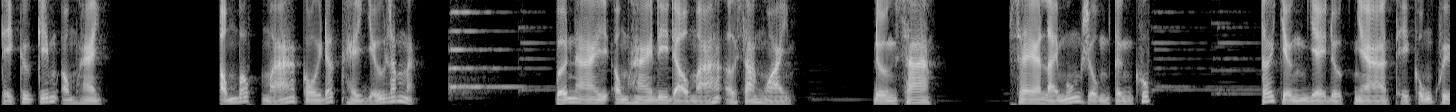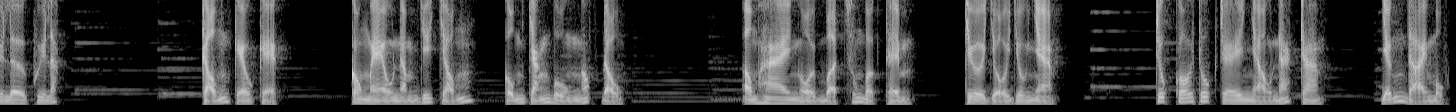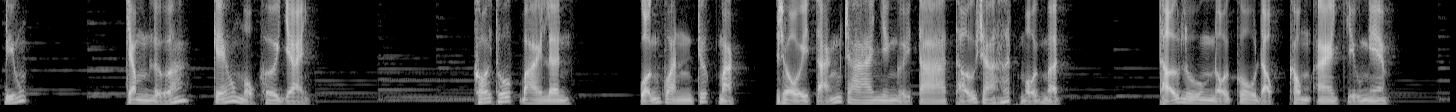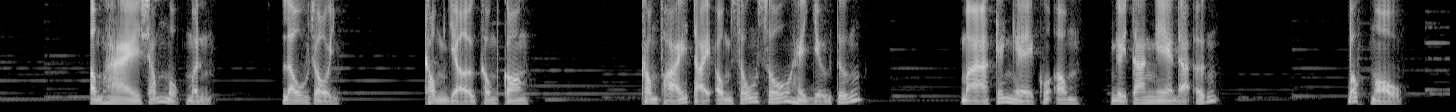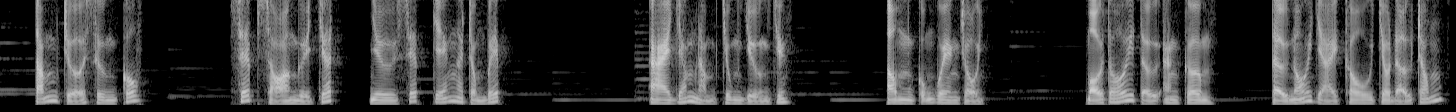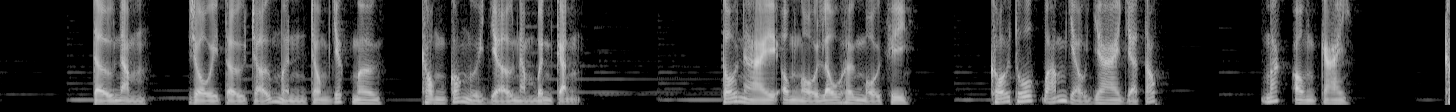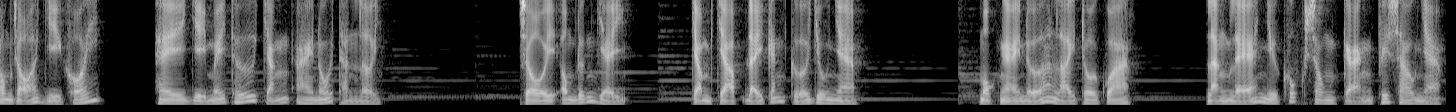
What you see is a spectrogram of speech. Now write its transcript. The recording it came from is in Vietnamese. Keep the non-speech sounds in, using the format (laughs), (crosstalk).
Thì cứ kiếm ông hai. Ông bốc mã coi đất hay dữ lắm à. Bữa nay ông hai đi đào mã ở xã ngoại Đường xa, Xe lại muốn rụng từng khúc. Tới chừng về được nhà Thì cũng khuya lơ khuya lắc. Cổng kẻo kẹt, Con mèo nằm dưới chổng. Cũng chẳng buồn ngóc đầu. Ông hai ngồi bệt xuống bậc thềm, Chưa dội vô nhà. Trút cối thuốc trê nhào nát ra Dấn đại một điếu. Châm lửa, kéo một hơi dài. Khói thuốc bay lên, Quẩn quanh trước mặt, Rồi tản ra như người ta thở ra hết mỏi mệt. Thở luôn nỗi cô độc không ai chịu nghe. Ông hai sống một mình, Lâu rồi, Không vợ không con. Không phải tại ông xấu số hay dữ tướng, Mà cái nghề của ông, Người ta nghe đã ấn. Bốc mộ, Tắm rửa xương cốt, Xếp sọ người chết Như xếp chén ở trong bếp. Ai dám nằm chung giường chứ? Ông cũng quen rồi. Mỗi tối tự ăn cơm, Tự nói vài câu cho đỡ trống. Tự nằm, Rồi tự trở mình trong giấc mơ, Không có người vợ nằm bên cạnh. Tối nay ông ngồi lâu hơn mọi khi. Khói thuốc bám vào da và tóc. Mắt ông cay. Không rõ gì khói Hay vì mấy thứ chẳng ai nói thành lời. Rồi ông đứng dậy, Chậm chạp đẩy cánh cửa vô nhà. Một ngày nữa lại trôi qua, Lặng lẽ như khúc sông cạn phía sau nhà.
